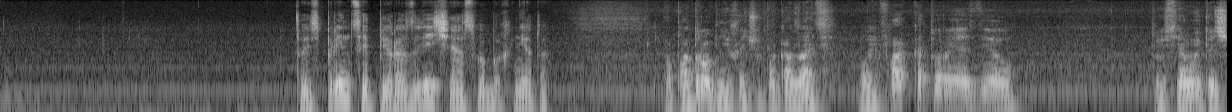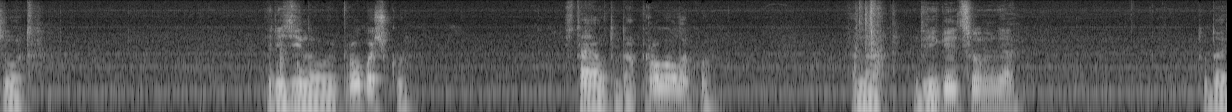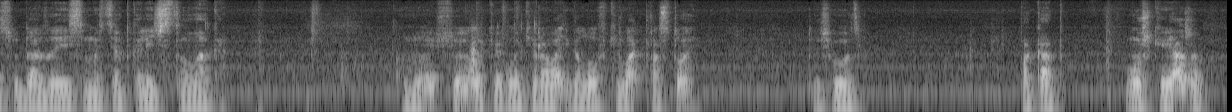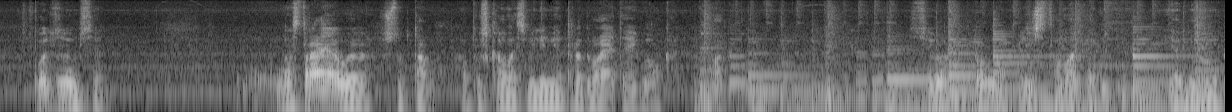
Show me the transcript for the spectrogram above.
То есть в принципе различий особых нету. Поподробнее хочу показать лайфхак, который я сделал. То есть я вытащил вот резиновую пробочку, ставил туда проволоку. Она двигается у меня туда-сюда в зависимости от количества лака. Ну и все, лакировать головки. Лак простой. То есть вот, пока мушки вяжем, пользуемся. Настраиваю, чтобы там опускалась миллиметра два эта иголка. Лак. Все, ровное количество лака я беру.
